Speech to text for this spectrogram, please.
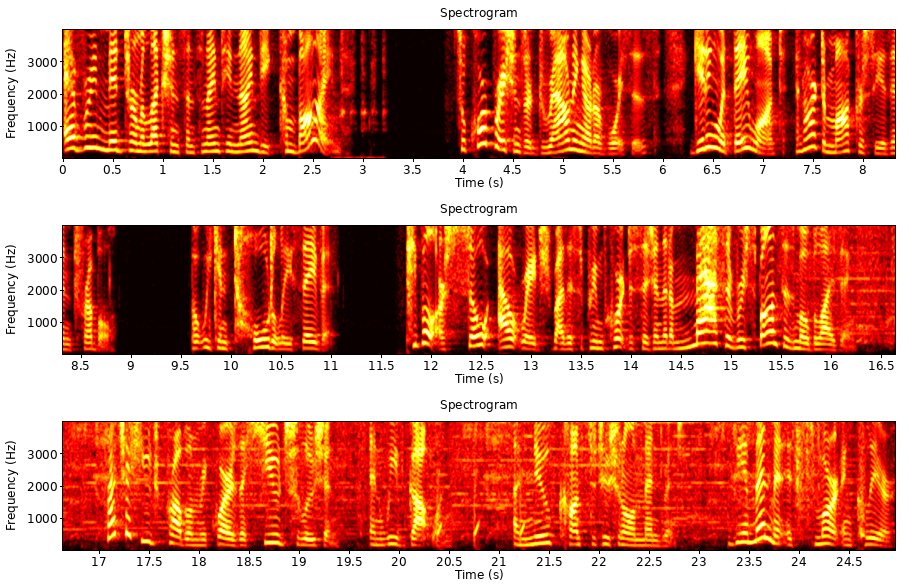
every midterm election since 1990 combined. So corporations are drowning out our voices, getting what they want, and our democracy is in trouble. But we can totally save it. People are so outraged by the Supreme Court decision that a massive response is mobilizing. Such a huge problem requires a huge solution, and we've got one a new constitutional amendment. The amendment is smart and clear.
